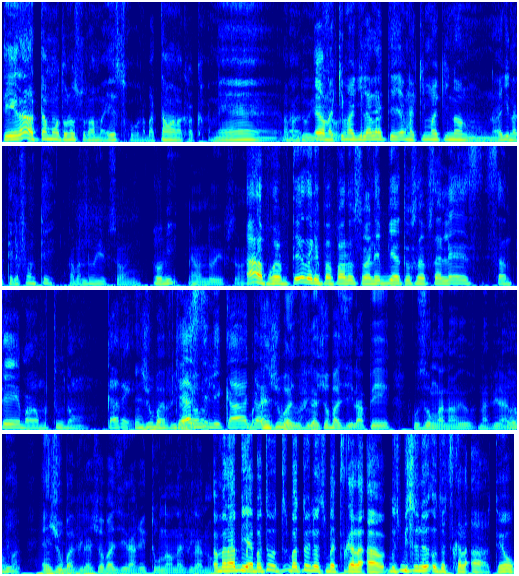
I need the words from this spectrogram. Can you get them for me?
te eza na temps moko tondosuna maestro na batemp wana kaka. Mais ah, r nakimaki lala te r nakimaki nanu nayaki na telefone te. Ah, Obi? Eh, ah problème te ezali papa loso alebia tosapsales santé makambo tout donc unjour bavillageois bazela mpe kozonga na yo na villa nova. Unjour bavillageois bazela retour na yo na villa nova. Ah, Manabiya bato nyonso batikala a biso nyonso totikala a toya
